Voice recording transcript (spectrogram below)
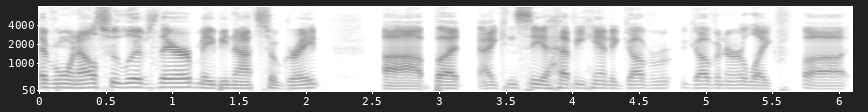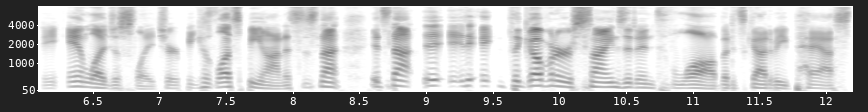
Everyone else who lives there, maybe not so great. Uh, but I can see a heavy-handed gov- governor like uh, and legislature because let's be honest, it's not it's not it, it, it, the governor signs it into the law, but it's got to be passed.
